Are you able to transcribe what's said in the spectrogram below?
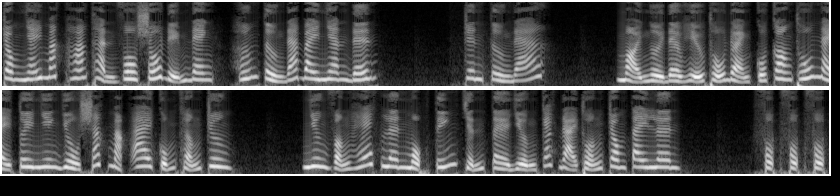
trong nháy mắt hóa thành vô số điểm đen, hướng tường đá bay nhanh đến. Trên tường đá, mọi người đều hiểu thủ đoạn của con thú này tuy nhiên dù sắc mặt ai cũng khẩn trương. Nhưng vẫn hét lên một tiếng chỉnh tề dựng các đại thuẫn trong tay lên. Phục phục phục,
